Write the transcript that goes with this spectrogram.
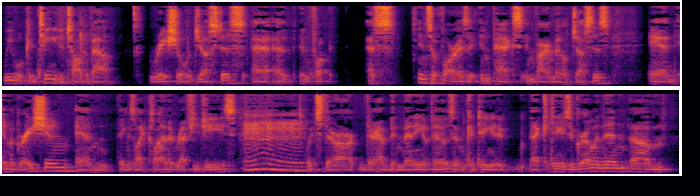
we will continue to talk about racial justice uh, uh, far, as insofar as it impacts environmental justice and immigration and things like climate refugees, which there are there have been many of those and continue to that continues to grow. And then um,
